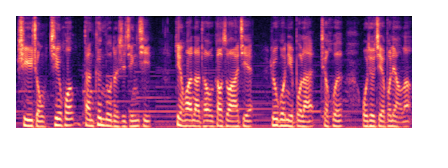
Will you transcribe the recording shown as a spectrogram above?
是一种惊慌，但更多的是惊喜。电话那头告诉阿杰：“如果你不来，这婚我就结不了了。”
